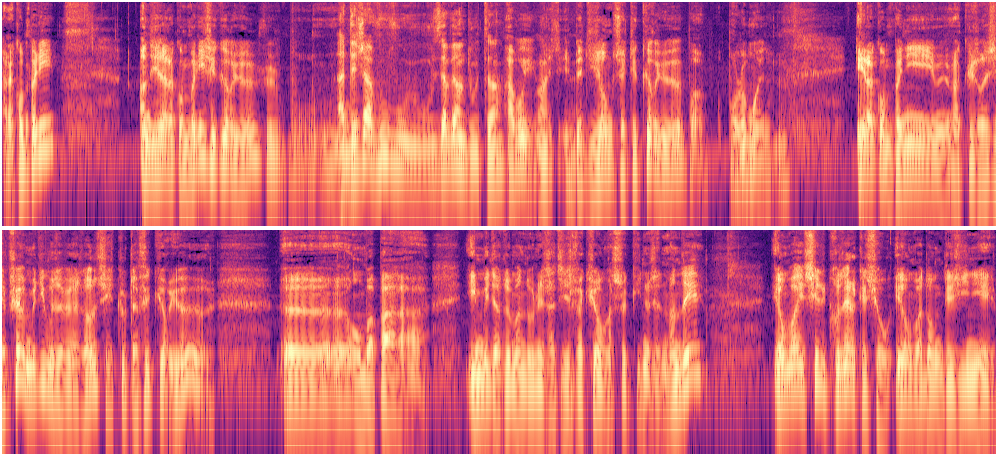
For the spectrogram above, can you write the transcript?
à la compagnie, en disant à la compagnie, c'est curieux. Ah déjà, vous, vous, avez un doute, hein Ah oui, disons que c'était curieux, pour, pour, le moins. Et la compagnie m'accuse de réception, elle me dit, vous avez raison, c'est tout à fait curieux. Euh, on ne va pas immédiatement donner satisfaction à ce qui nous est demandé, et on va essayer de creuser la question. Et on va donc désigner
